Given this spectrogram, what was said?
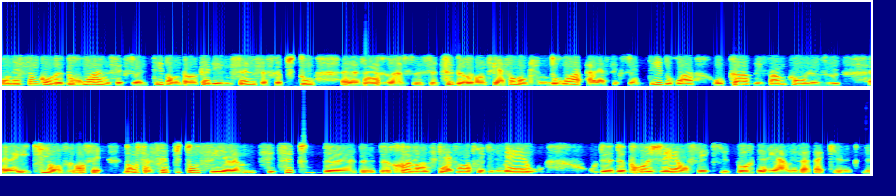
on estime qu'on a droit à une sexualité. Donc, dans le cas des incels, ça serait plutôt euh, vers ce, type de revendication. Donc, un droit à la sexualité, droit au corps des femmes qu'on le veut et qui on veut, en fait. Donc, ça serait plutôt ces, ces types de, de, de revendications, entre guillemets, ou ou de, de projets, en fait, qu'ils portent derrière les attaques euh, de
